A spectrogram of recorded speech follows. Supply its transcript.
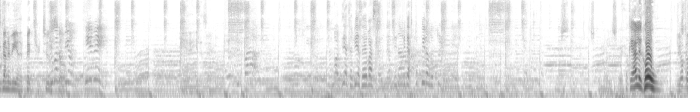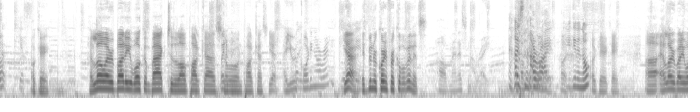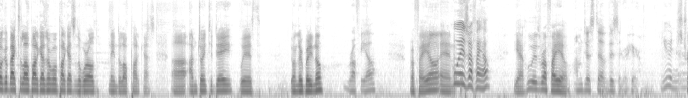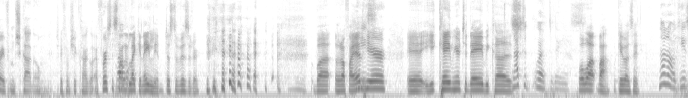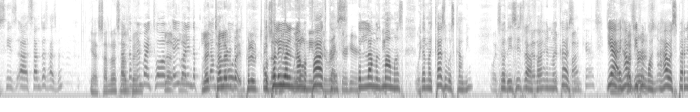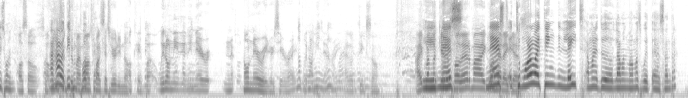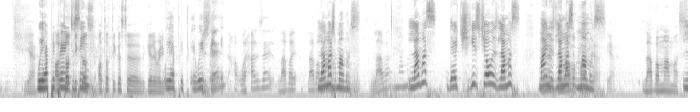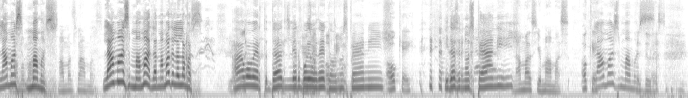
Yeah, but he's gonna be in the picture too. You're So gonna be on TV. yeah, he doesn't. No, olvídate, olvídate, basta. Mira, tú pida lo tuyo. Go more this way. Okay, Alex, go. Listo? Yes. Okay. Hello, everybody. Welcome back to the Long Podcast, Wait a number minute. one podcast. Yes. Are you recording already? yeah, it is. it's been recording for a couple minutes. Oh man, that's not right. That's Okay, not go right. ahead, go ahead. You didn't know? Okay, okay. Uh, hello, everybody. Welcome back to Lama Podcast, number one podcast in the world, named the Lama Podcast. Uh, I'm joined today with, you want to let everybody know? Raphael, Rafael and Who is Rafael? yeah, who is Rafael? I'm just a visitor here, You know. straight from Chicago. Straight from Chicago. At first, it sounded No. like an alien, just a visitor. but Rafael He's- here, uh, he came here today because. Not to, well, today is. well, what? Va, ¿qué iba a decir? No, no, he's he's uh, Sandra's husband. Yeah, Sandra's Sandra, husband. remember I told Look, everybody look. in the Let, Lama tell everybody. podcast- Put it I told everybody in Lama don't need a podcast, the Lamas Mamas, that my cousin was coming. Wait, So that- this is that Rafa a and my cousin. Podcast? Yeah, Yeah, I have a different hers. one. I have a Spanish one. Also, So oh, I have a listen to different my mom's podcast. podcast. You already know. okay, but we don't need any narr- n- no narrators here, right? No, we don't I need need that, right? right? I don't think so. Ay, Y cuando quieres next- joder, Mike, go Next, ahead, I uh, tomorrow I think in late I'm gonna do the Lamas Mamas with uh, Sandra. Yeah. We are preparing to sing. Ticos, I'll tell Ticos to get it ready We for are preparing. We're Is that, how, what, how does that? Lava, lava Lamas mama? Mamas. Lava mama? Lamas. Their ch- his show is Lamas. Mine, is the Lamas Lava Mamas. podcast, Yeah. Lava mamas. Lamas Lama Mamas. Mamas lamas. Lamas Mamas. Las mamás de las lamas. Ah, over that It's little boy over there confusing. don't know Spanish. Okay. He doesn't know Spanish. Lamas, your mamas. Okay. Lamas Let's do this.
